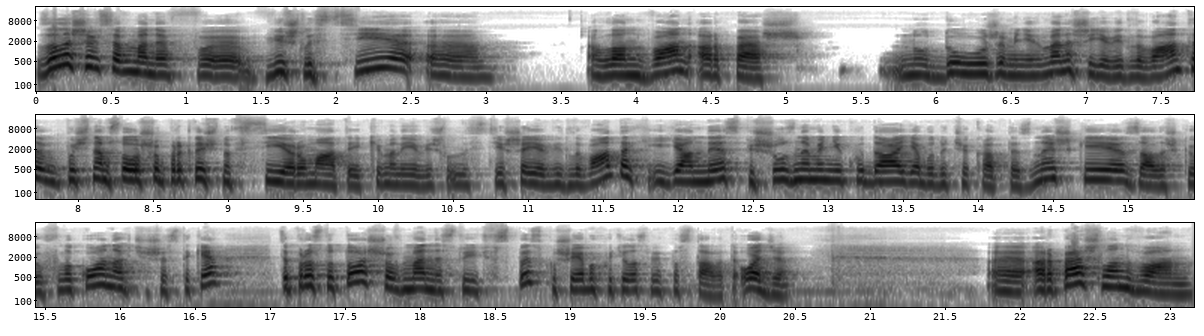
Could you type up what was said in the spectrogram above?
Залишився в мене в вішлисті е, Ланван Арпеш. Ну, дуже мені. В мене ще є від Леванти. Почнемо з того, що практично всі аромати, які в мене є в вішлисті, ще є від Левантах, і я не спішу з ними нікуди. Я буду чекати знижки, залишки у флаконах чи щось таке. Це просто то, що в мене стоїть в списку, що я би хотіла собі поставити. Отже, е, Арпеш Ланван.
